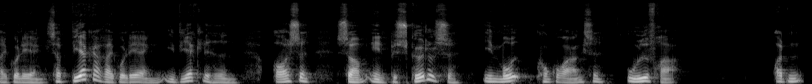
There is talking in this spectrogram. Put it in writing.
regulering, så virker reguleringen i virkeligheden også som en beskyttelse imod konkurrence udefra. Og den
